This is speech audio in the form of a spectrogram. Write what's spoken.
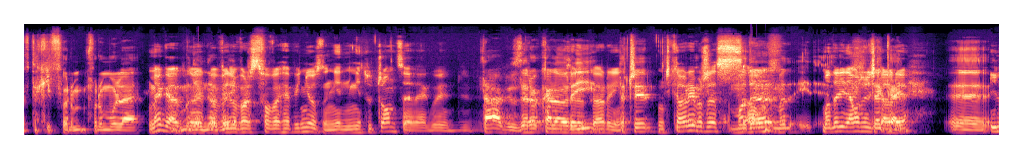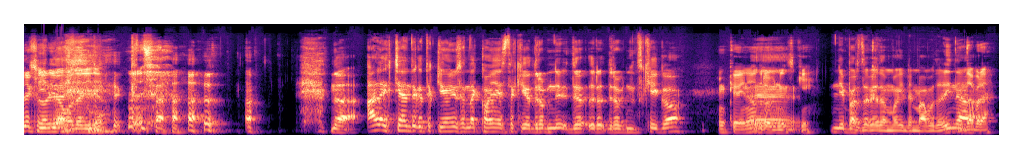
w, takiej form, formule Mega, no, wielowarstwowe happy news, nie, nie tuczące jakby. Tak, zero kalorii. Zero kalorii. Znaczy, Znaczy, kalorie może z- model, są. mod, Modelina może mieć Czekaj. kalorie. Ile kalorii ma modelina? No, ale chciałem tego takiego newsa na koniec, takiego drobny, dro, drobniutkiego. Okej, no drobniutki. E, nie bardzo wiadomo, ile ma modelina. Dobra.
